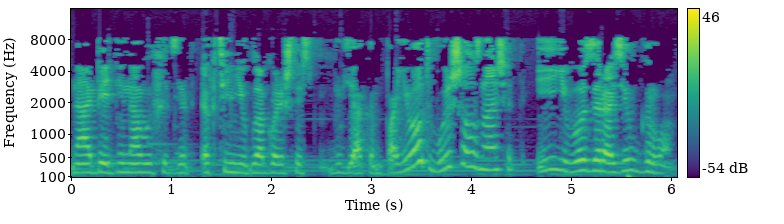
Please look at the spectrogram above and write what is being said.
на обедне на выходе актинью глаголе, что есть дьякон поет, вышел, значит, и его заразил гром.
